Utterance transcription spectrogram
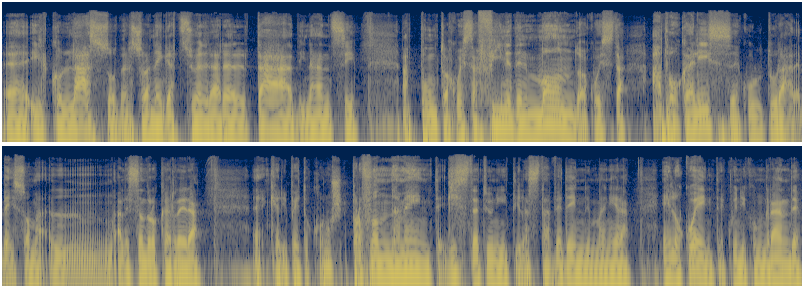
eh, il collasso, verso la negazione della realtà dinanzi appunto a questa fine del mondo, a questa apocalisse culturale. Beh, insomma, Alessandro Carrera eh, che ripeto conosce profondamente gli Stati Uniti, la sta vedendo in maniera eloquente, quindi con grande,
